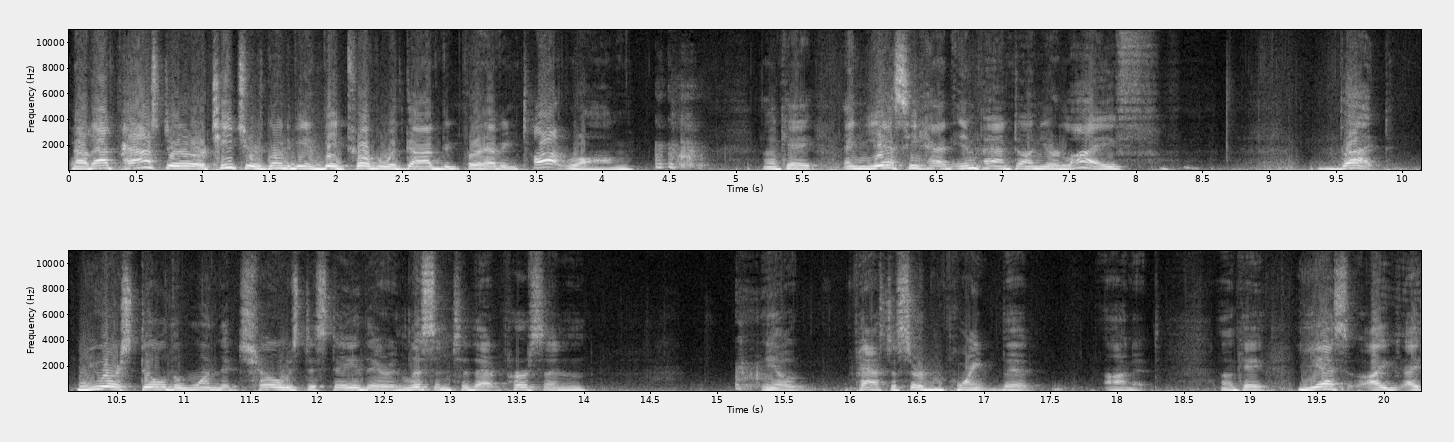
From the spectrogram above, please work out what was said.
Now, that pastor or teacher is going to be in big trouble with God for having taught wrong. Okay, and yes, he had impact on your life, but you are still the one that chose to stay there and listen to that person, you know, past a certain point that on it. Okay, yes, I, I,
